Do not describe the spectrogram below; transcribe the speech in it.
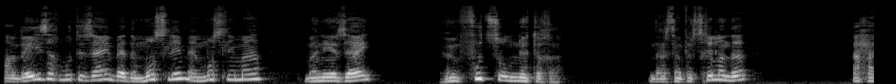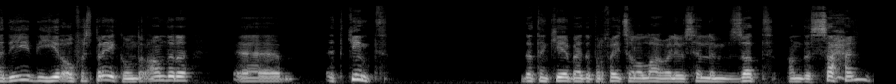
aanwezig moeten zijn bij de moslim en moslima wanneer zij hun voedsel nuttigen. Daar zijn verschillende ahadith die hierover spreken. Onder andere uh, het kind dat een keer bij de profeet sallallahu alayhi wasallam zat aan de sahan,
